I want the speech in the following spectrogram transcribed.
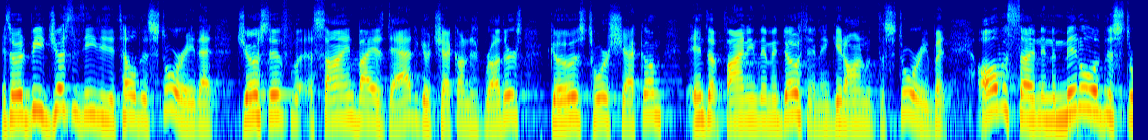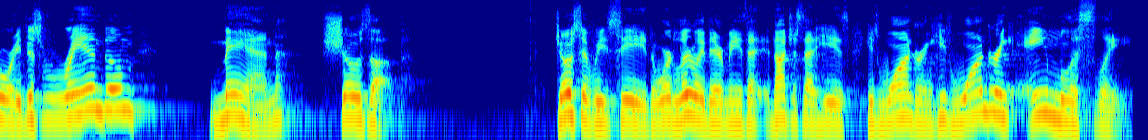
And so it'd be just as easy to tell this story that Joseph, assigned by his dad to go check on his brothers, goes towards Shechem, ends up finding them in Dothan, and get on with the story. But all of a sudden, in the middle of the story, this random man shows up. Joseph, we see, the word literally there means that not just that he is he's wandering, he's wandering aimlessly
